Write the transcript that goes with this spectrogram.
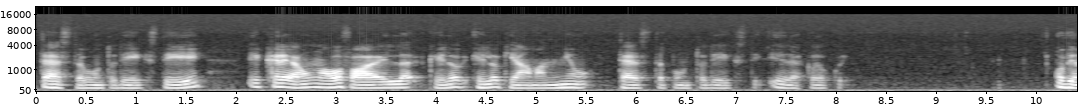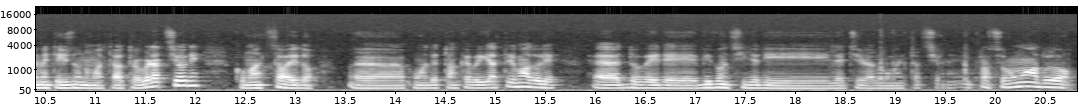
test.txt e crea un nuovo file che lo, e lo chiama new test.txt ed eccolo qui. Ovviamente ci sono molte altre operazioni come al solito eh, come ho detto anche per gli altri moduli eh, dovete vi consiglio di leggere la documentazione. Il prossimo modulo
